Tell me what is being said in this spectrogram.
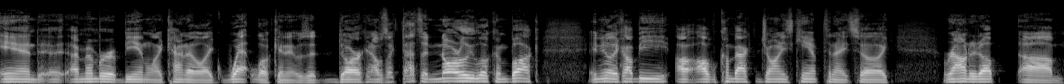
and uh, I remember it being like kind of like wet looking. It was a dark, and I was like, "That's a gnarly looking buck." And you're like, "I'll be, I'll, I'll come back to Johnny's camp tonight." So like, rounded up. Um,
